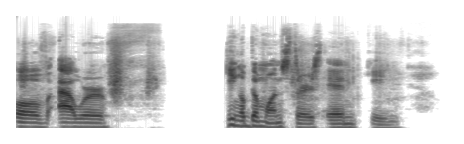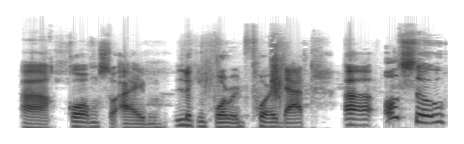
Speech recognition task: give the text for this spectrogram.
of our King of the Monsters and King uh, Kong. So I'm looking forward for that. Uh, also,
